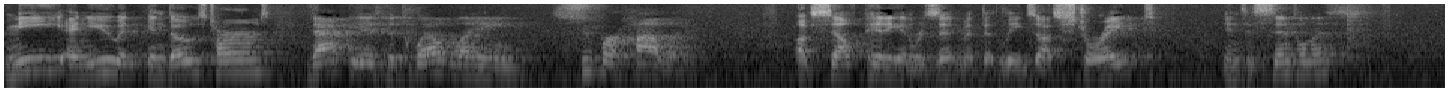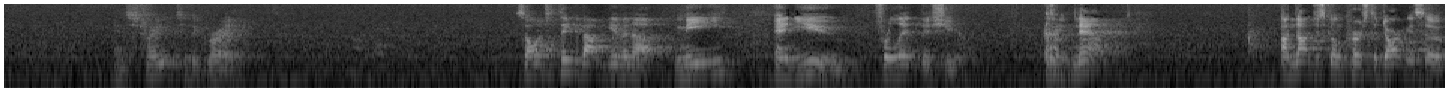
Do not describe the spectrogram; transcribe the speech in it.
Me and you, in, in those terms, that is the 12 lane super highway of self pity and resentment that leads us straight into sinfulness and straight to the grave. So I want you to think about giving up me and you for Lent this year. now, I'm not just going to curse the darkness, so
